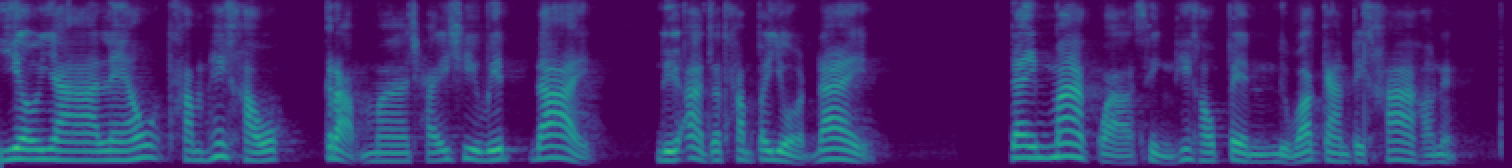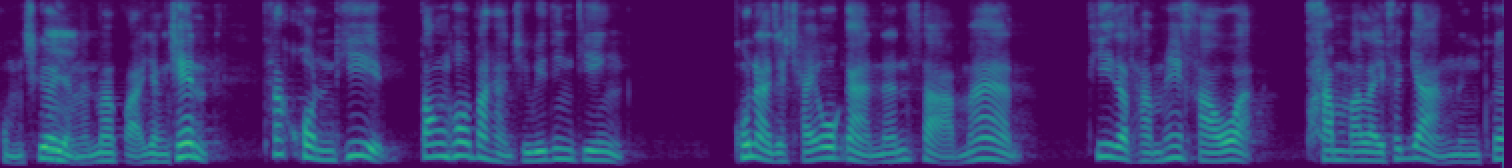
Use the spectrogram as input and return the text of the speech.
เยียวยาแล้วทำให้เขากลับมาใช้ชีวิตได้ หรืออาจจะทำประโยชน์ได้ ได้มากกว่าสิ่งที่เขาเป็นหรือว่าการไปฆ่าเขาเนี่ย ผมเชื่อมอย่างนั้นมากกว่า อย่างเช่น ถ้าคนที่ต้องโทษประหารชีวิตจริง ๆ คุณอาจจะใช้โอกาสนั้นสามารถที่จะทำให้เขาอะทำอะไรสักอย่างหนึ่งเพื่อ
